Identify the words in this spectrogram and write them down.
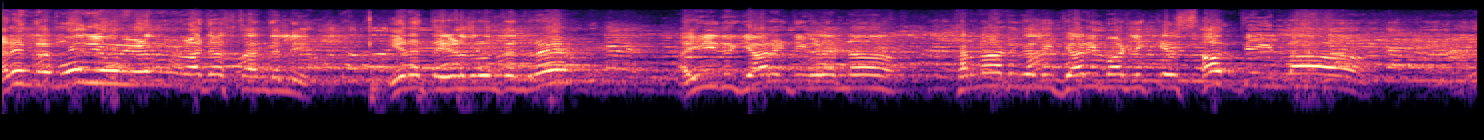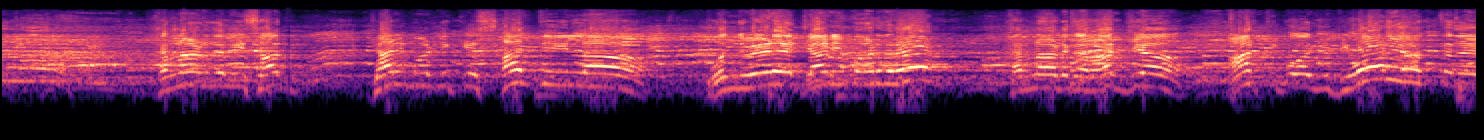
ನರೇಂದ್ರ ಮೋದಿ ಅವರು ಹೇಳಿದ್ರು ರಾಜಸ್ಥಾನದಲ್ಲಿ. ಏನಂತ ಹೇಳಿದ್ರು ಅಂತಂದ್ರೆ, ಐದು ಗ್ಯಾರಂಟಿಗಳನ್ನ ಕರ್ನಾಟಕದಲ್ಲಿ ಜಾರಿ ಮಾಡಲಿಕ್ಕೆ ಸಾಧ್ಯ ಇಲ್ಲ. ಕರ್ನಾಟಕದಲ್ಲಿ ಜಾರಿ ಮಾಡಲಿಕ್ಕೆ ಸಾಧ್ಯ ಇಲ್ಲ. ಒಂದು ವೇಳೆ ಜಾರಿ ಮಾಡಿದ್ರೆ ಕರ್ನಾಟಕ ರಾಜ್ಯ ಆರ್ಥಿಕವಾಗಿ ದಿವಾಳಿ ಆಗ್ತದೆ.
